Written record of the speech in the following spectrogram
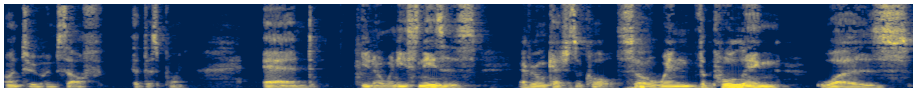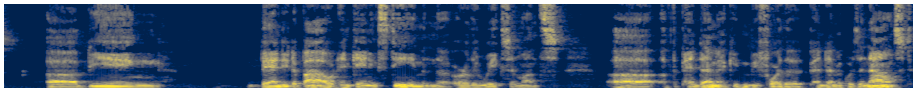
unto himself at this point. And you know, when he sneezes, everyone catches a cold. So when the pooling was uh, being bandied about and gaining steam in the early weeks and months uh, of the pandemic, even before the pandemic was announced,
